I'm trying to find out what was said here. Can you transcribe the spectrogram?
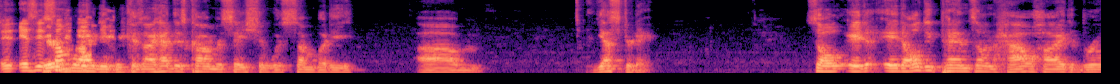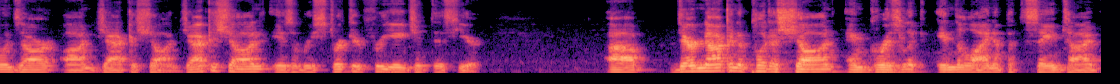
Is, is it Here's some? what I do because I had this conversation with somebody um, yesterday. So it it all depends on how high the Bruins are on Jack Ahcan. Jack Ahcan is a restricted free agent this year. Uh, they're not going to put Ahcan and Grizzly in the lineup at the same time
